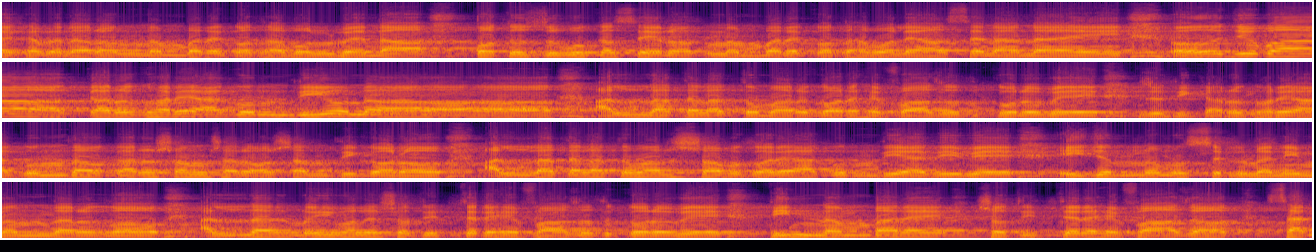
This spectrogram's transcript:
দেখাবে না, রং নম্বরে কথা বলবে না। কত যুবক আছে, রং নম্বরে কথা বলে আসে না নাই। ও যুবক, কারও ঘরে আগুন দিও না। আল্লাহ তালা তোমার ঘর হেফাজত করবে। যদি কারও ঘরে আগুন দাও, কারও সংসার অশান্তি করো, আল্লাহ তালা তোমার সব ঘরে আগুন দিয়া দিবে। এই জন্য মুসলমান ইমানদার গো, আল্লাহর নই বলে সতীত্বের হেফাজত করবে। তিন নম্বরে সতীত্বের হেফাজত, চার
